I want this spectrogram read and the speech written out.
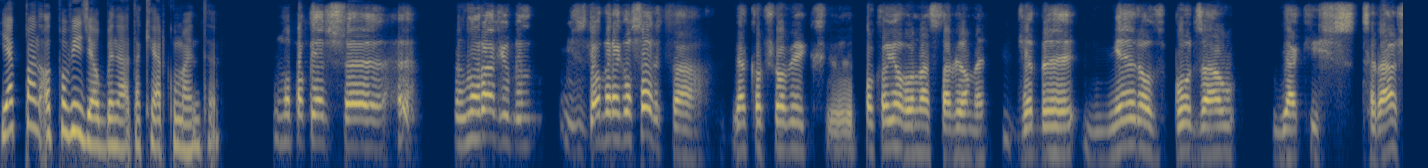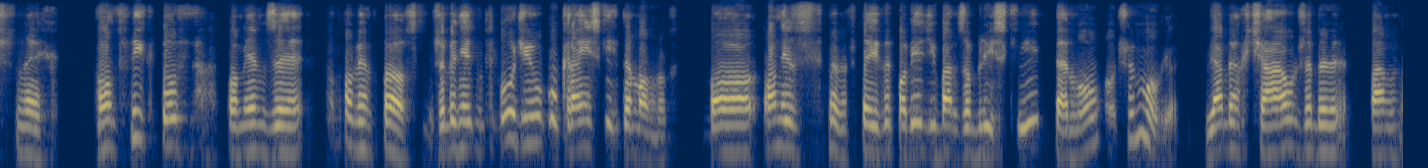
Jak pan odpowiedziałby na takie argumenty? No po pierwsze, no radziłbym z dobrego serca, jako człowiek y, pokojowo nastawiony, żeby nie rozbudzał jakichś strasznych konfliktów pomiędzy, no powiem wprost, żeby nie budził ukraińskich demonów, bo on jest w tej wypowiedzi bardzo bliski temu, o czym mówię. Ja bym chciał, żeby pan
